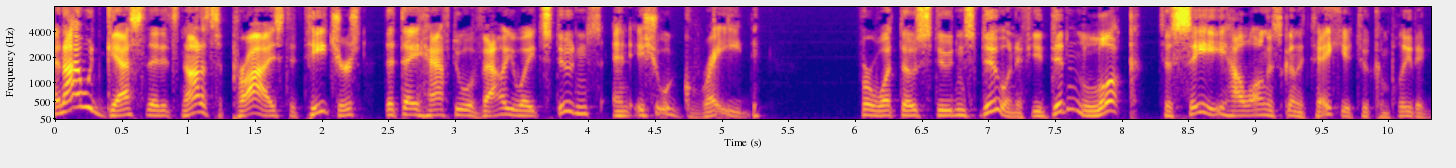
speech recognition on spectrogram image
And I would guess that it's not a surprise to teachers that they have to evaluate students and issue a grade for what those students do. And if you didn't look to see how long it's going to take you to complete a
